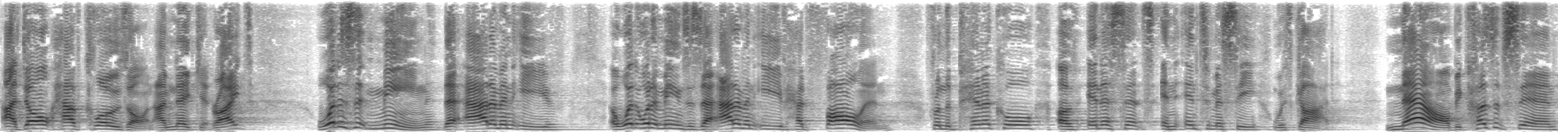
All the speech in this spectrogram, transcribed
I don't have clothes on. I'm naked, right? What does it mean that Adam and Eve, uh, what, what it means is that Adam and Eve had fallen from the pinnacle of innocence and intimacy with God. Now, because of sin,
